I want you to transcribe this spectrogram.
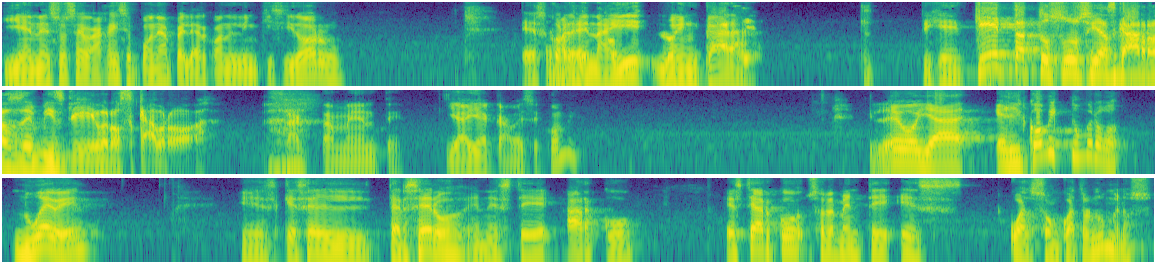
Y en eso se baja y se pone a pelear con el inquisidor. Es correcto. ahí lo encara. Dije, quita tus sucias garras de mis libros, cabrón. Exactamente. Y ahí acaba ese cómic. Y luego ya el cómic número nueve, es, que es el tercero en este arco, este arco solamente es, son cuatro números.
